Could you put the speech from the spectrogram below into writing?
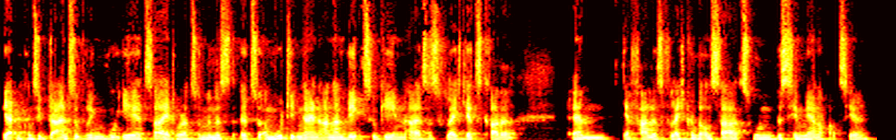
ja im Prinzip dahin zu bringen, wo ihr jetzt seid, oder zumindest äh, zu ermutigen, einen anderen Weg zu gehen, als es vielleicht jetzt gerade ähm, der Fall ist. Vielleicht könnt ihr uns dazu ein bisschen mehr noch erzählen.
